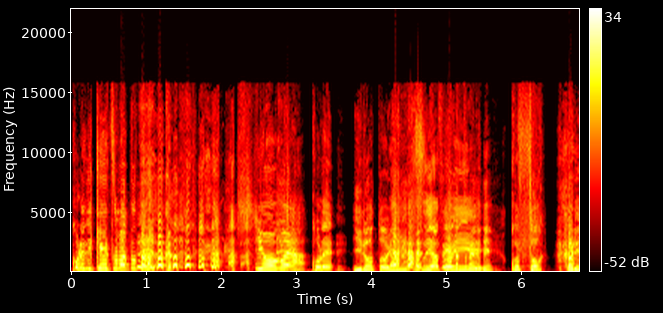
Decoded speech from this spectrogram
これに毛詰まっとったら、塩後や。これ、色といい、艶といいいい、これそっくり。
